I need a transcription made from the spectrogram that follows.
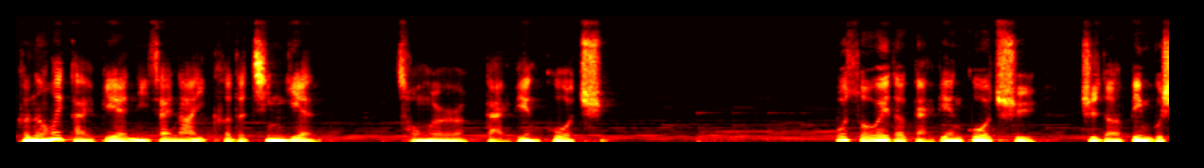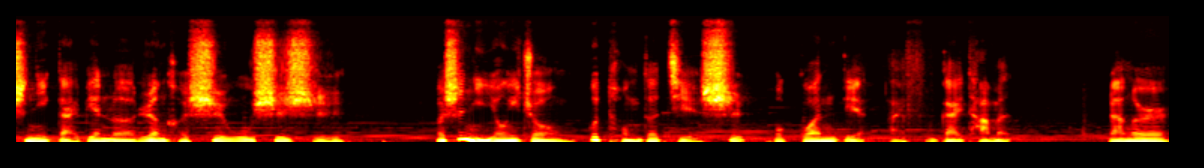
可能会改变你在那一刻的经验，从而改变过去。我所谓的改变过去，指的并不是你改变了任何事物事实，而是你用一种不同的解释或观点来覆盖它们。然而，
